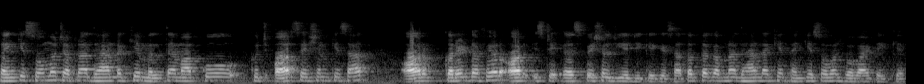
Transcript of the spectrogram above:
थैंक यू सो मच अपना ध्यान रखिए। मिलते हैं हम आपको कुछ और सेशन के साथ और करंट अफेयर और स्पेशल जी के साथ। तब तक अपना ध्यान रखें। Thank you so much bye take care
